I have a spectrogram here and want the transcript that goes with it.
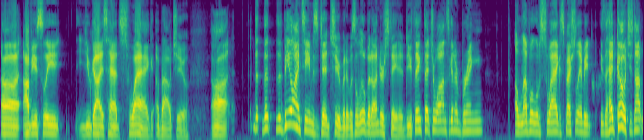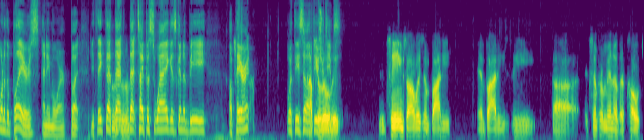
Uh, obviously, you guys had swag about you. Uh, the, the the Beilein teams did too, but it was a little bit understated. Do you think that Juwan's going to bring a level of swag, especially? I mean, he's the head coach; he's not one of the players anymore. But do you think that Mhm. that, that type of swag is going to be apparent with these uh, future teams? The teams always embody embodies the uh, temperament of their coach.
